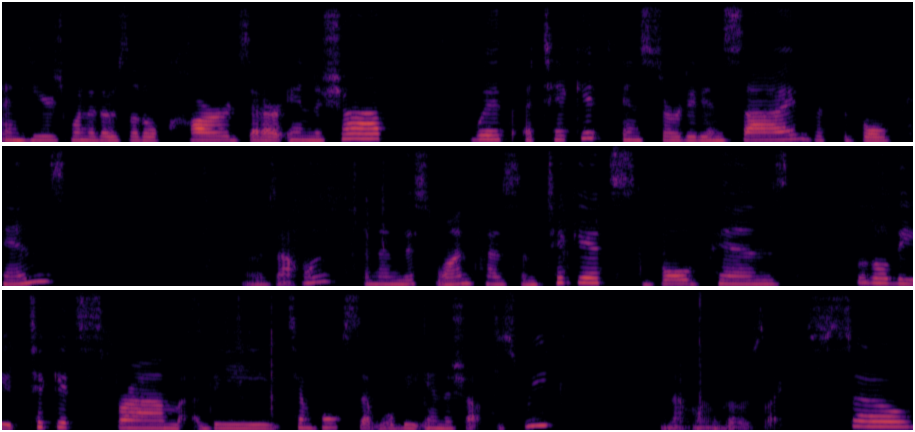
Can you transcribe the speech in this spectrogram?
and here's one of those little cards that are in the shop with a ticket inserted inside with the bulb pins. There's that one. And then this one has some tickets, bold pins, little the tickets from the Tim Holtz that will be in the shop this week. And that one goes like so.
